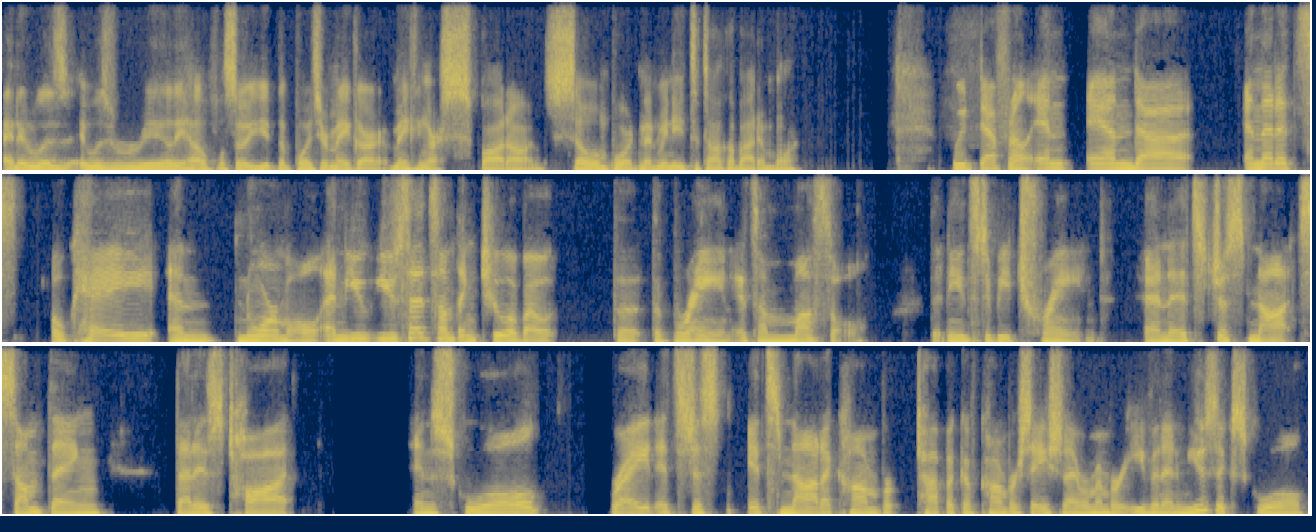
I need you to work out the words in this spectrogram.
and it was it was really helpful. So you, the points you're making are making are spot on. So important that we need to talk about it more. We definitely and and uh, and that it's okay and normal. And you you said something too about the the brain. It's a muscle that needs to be trained and it's just not something that is taught in school right? It's just it's not a com- topic of conversation. I remember even in music school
